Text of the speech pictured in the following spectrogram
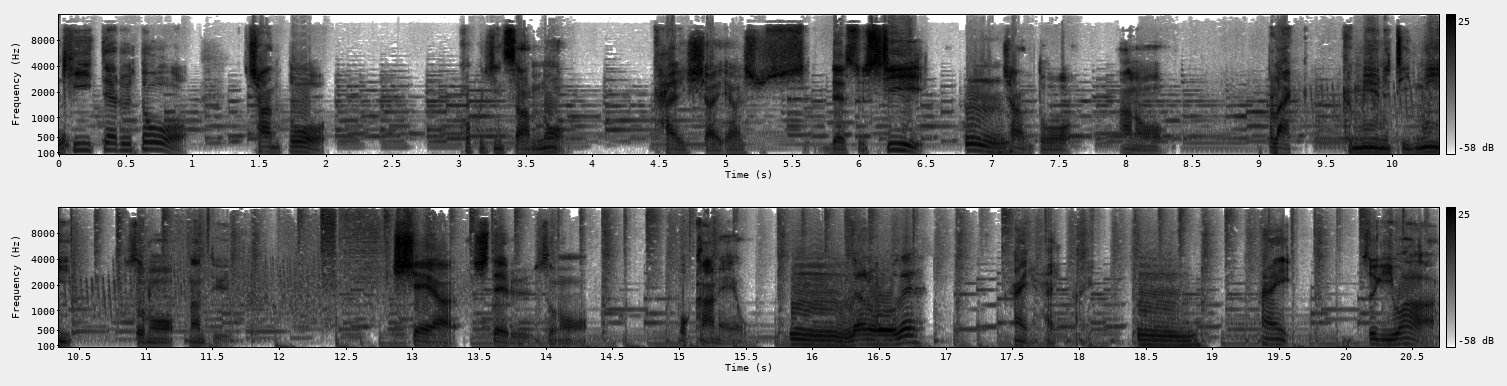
聞いてると、ちゃんと黒人さんの会社やしですし、うんちゃんと、あの、ブラックコミュニティに、その、なんていう、シェアしてる、その、お金を。うん。なるほどね。はいはいはい。うん。はい。次は、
